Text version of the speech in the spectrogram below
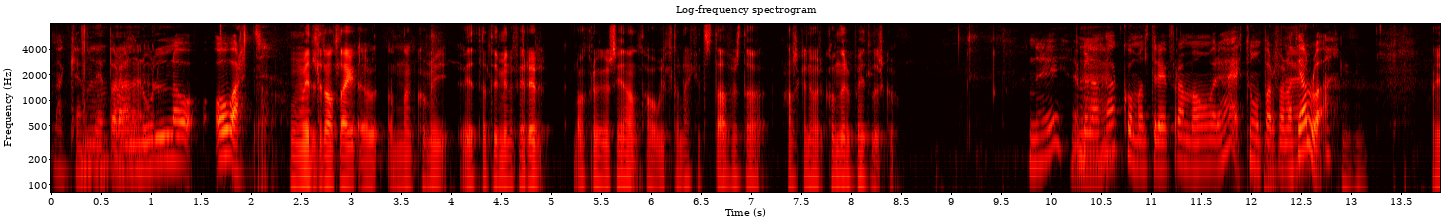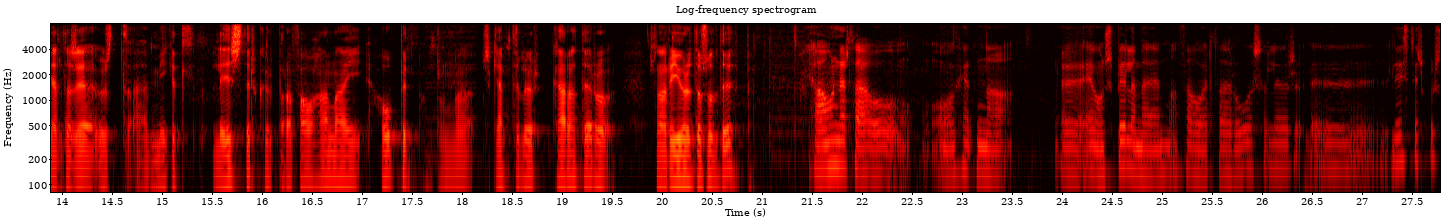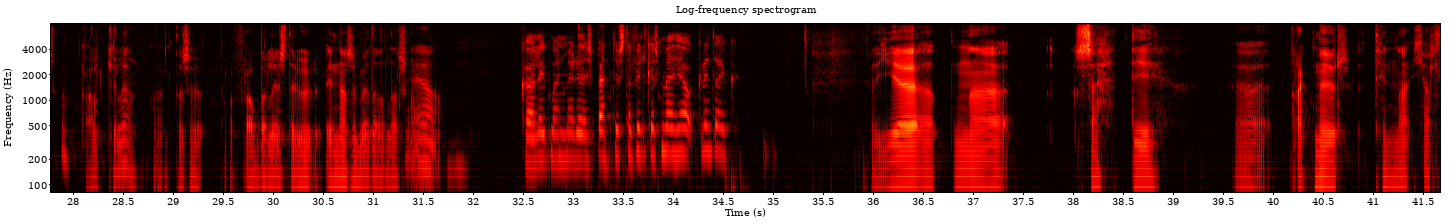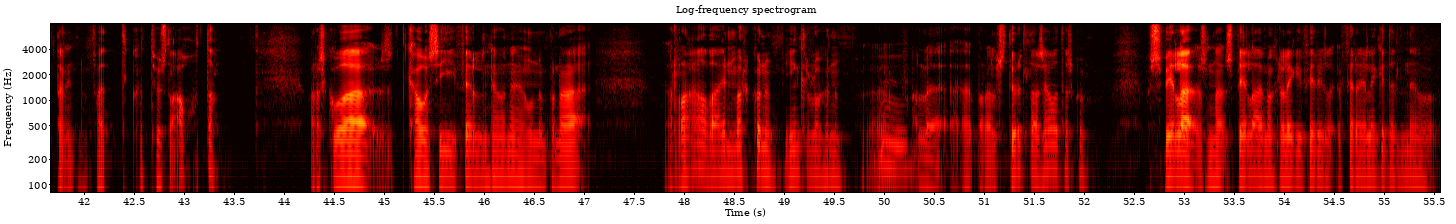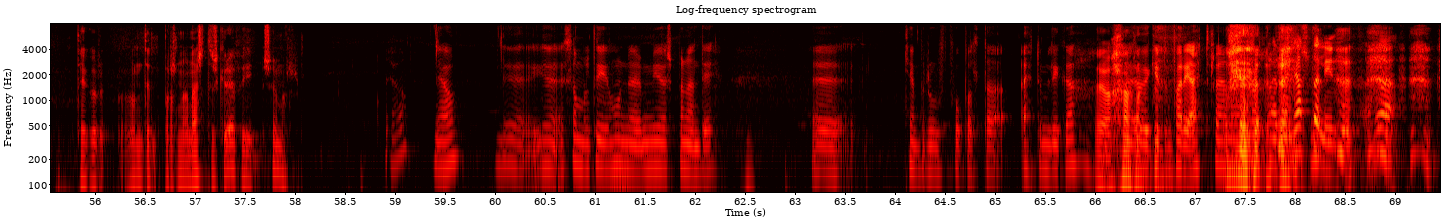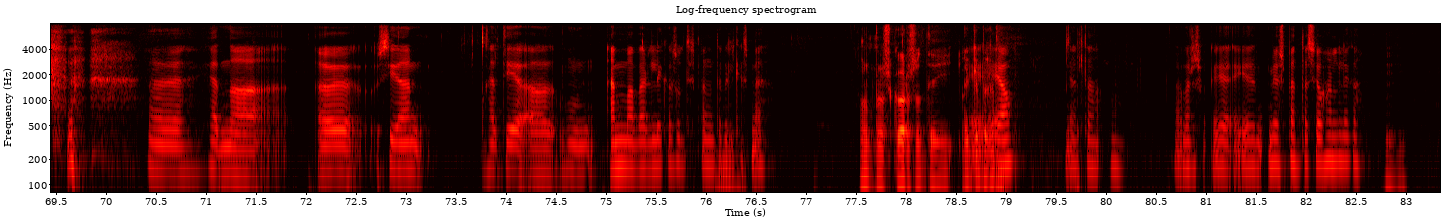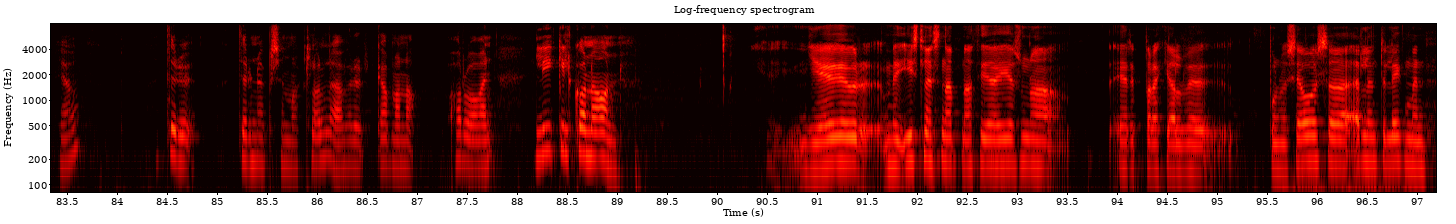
það kemur Já, bara null á óvart. Hún vildi náttúrulega, að hann kom í viðtaltið mínu fyrir nokkrum ykkur síðan, þá vildi hún ekkert staðfest að hans kanni verið komnir upp á hillu sko. nei, ég meina Nei. það kom aldrei fram að hún veri hægt, hún var bara fann að þjálfa og ég held að segja, úst, að er mikill liðstyrkur bara að fá hana í hópin svona skemmtilegur karakter og svona rýfur þetta svolítið upp. Já, hún er það og, og hérna uh, ef hún spila með þeim að þá er það rosalegur uh, liðstyrkur sko. Algjörlega, það held að segja bara frábær liðstyrkur innan sem auðvitað allar sko. já, hvaða leikmenn meirið þið spenntust að fylgjast með hjá Grindavík? Ég þarna setti uh, Ragnur Tinna Hjaltarinn fætt hvað 2008 var að skoða KSI fyrirlin hjá henni, hún er búin að raða inn mörkunum í yngri flokkunum. Mm. mm. alveg, það er bara alveg styrla að sjá þetta sko. Spila, svona, spilaði nokkra leiki fyrir, fyrir í lengidelinni og tekur hún til bara svona næstu skref í sumar. Já, já ég, ég sammála því, hún er mjög spennandi. Uh, kemur úr fótbolta ættum líka. Já. ef við getum farið í ættfræðina það er hjaltalín það, uh, hérna uh, síðan held ég að hún Emma verður líka svolítið spennandi að fylgjast með. Hún er búin að skora svolítið í lengjabökkum já, ég held að mm, það verður, ég, ég er mjög spennt að sjá hann líka. Mhm. já, þetta eru þetta eru nöfn sem að klálega verður gaman að horfa á en líkil kona on ég er með Íslands nafna því að ég svona er bara ekki alveg búin að sjá þessa erlendu leikmenn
